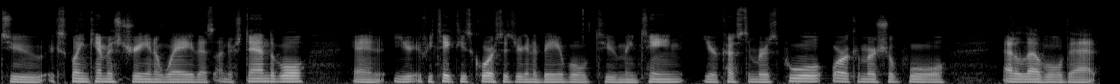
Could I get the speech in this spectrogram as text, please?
to explain chemistry in a way that's understandable. And you, if you take these courses, you're going to be able to maintain your customer's pool or a commercial pool at a level that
